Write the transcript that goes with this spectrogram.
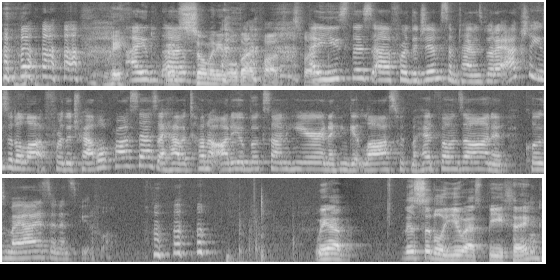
we, I, we uh, have so many old iPods. It's I use this uh, for the gym sometimes, but I actually use it a lot for the travel process. I have a ton of audiobooks on here, and I can get lost with my headphones on and close my eyes, and it's beautiful. we have this little USB thing,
